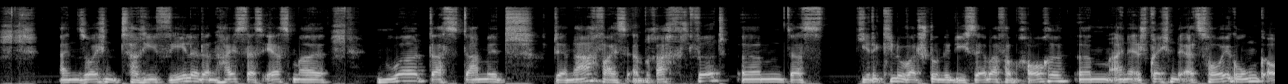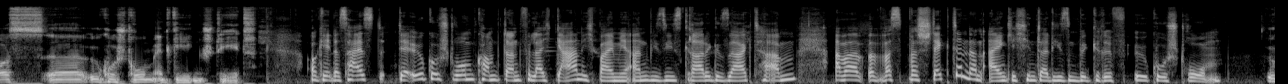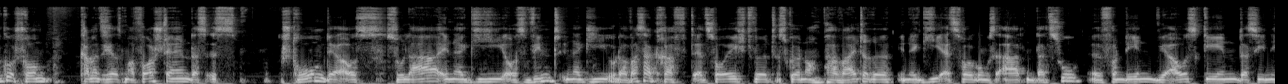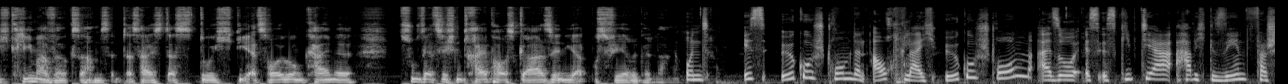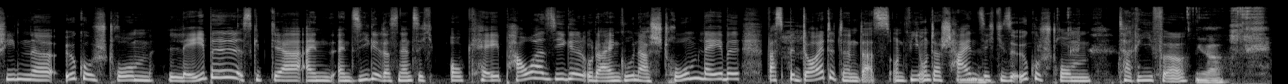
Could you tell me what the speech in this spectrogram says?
einen solchen Tarif wähle, dann heißt das erstmal nur, dass damit der Nachweis erbracht wird, ähm, dass jede Kilowattstunde, die ich selber verbrauche, ähm, eine entsprechende Erzeugung aus äh, Ökostrom entgegensteht. Okay, das heißt, der Ökostrom kommt dann vielleicht gar nicht bei mir an, wie Sie es gerade gesagt haben. Aber was, was steckt denn dann eigentlich hinter diesem Begriff Ökostrom? Ökostrom kann man sich erstmal vorstellen, das ist Strom, der aus Solarenergie, aus Windenergie oder Wasserkraft erzeugt wird. Es gehören noch ein paar weitere Energieerzeugungsarten dazu, äh, von denen wir ausgehen, dass sie nicht klimawirksam sind. Das heißt, dass durch die Erzeugung keine zusätzlichen Treibhausgase in die Atmosphäre gelangen. Und ist Ökostrom dann auch gleich Ökostrom? Also es, es gibt ja, habe ich gesehen, verschiedene Ökostrom-Label. Es gibt ja ein, ein Siegel, das nennt sich OK Power Siegel oder ein grüner Strom-Label. Was bedeutet denn das und wie unterscheiden mhm. sich diese Ökostrom-Tarife? Ja,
